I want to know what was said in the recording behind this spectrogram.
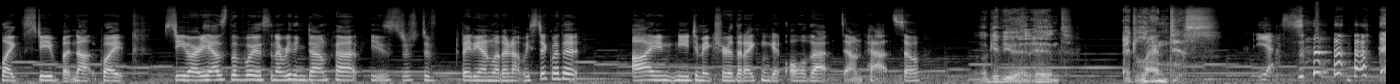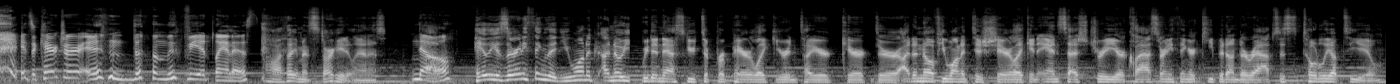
like Steve, but not quite. Steve already has the voice and everything down pat. He's just debating on whether or not we stick with it. I need to make sure that I can get all of that down pat. So, I'll give you a hint Atlantis. yes, it's a character in the movie Atlantis. Oh, I thought you meant Stargate Atlantis. No, Haley, is there anything that you wanted? I know we didn't ask you to prepare like your entire character. I don't know if you wanted to share like an ancestry or class or anything or keep it under wraps. It's totally up to you.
